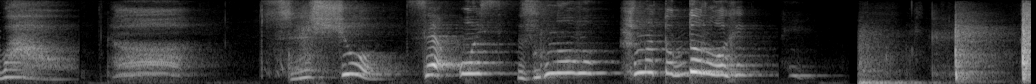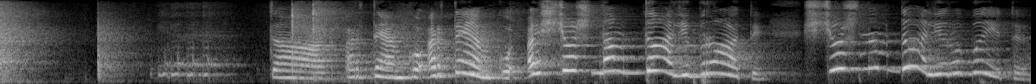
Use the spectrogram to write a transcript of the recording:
Вау! Це що? Це ось знову шматок дороги. Так, Артемко, Артемко, а що ж нам далі брати? Що ж нам далі робити?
